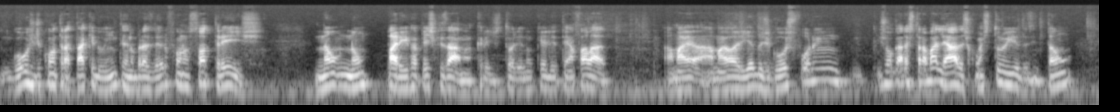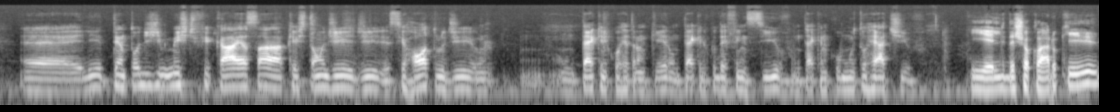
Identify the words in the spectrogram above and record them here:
gols de contra-ataque do Inter no Brasileiro foram só três. Não, não parei para pesquisar, não acreditou ali no que ele tenha falado. A, ma a maioria dos gols foram jogadas trabalhadas, construídas. Então, é, ele tentou desmistificar essa questão de, de esse rótulo de um técnico retranqueiro, um técnico defensivo, um técnico muito reativo. E ele deixou claro que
